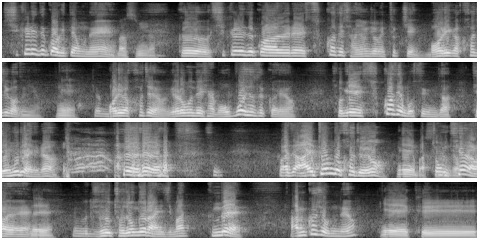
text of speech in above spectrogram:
시클리드과기 때문에 맞습니다. 그 시클리드과들의 수컷의 전형적인 특징, 머리가 커지거든요. 네. 머리가 커져요. 여러분들이 잘 못 보셨을 거예요. 저게 수컷의 모습입니다. 대물이 아니라. 맞아, 알텀도 커져요. 예, 좀 맞습니다. 튀어나와요. 예. 네. 뭐 저, 저 정도는 아니지만. 근데 암컷이 없네요. 예, 그,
